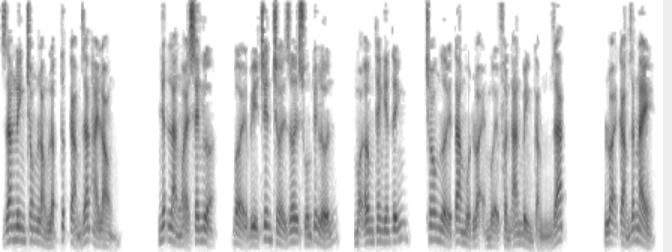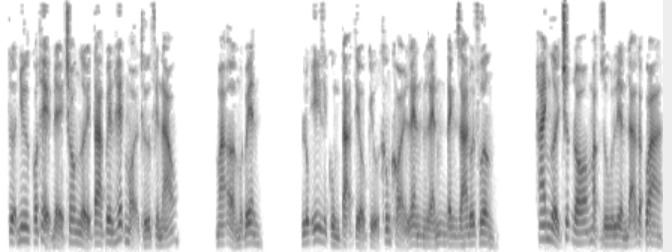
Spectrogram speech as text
giang ninh trong lòng lập tức cảm giác hài lòng. Nhất là ngoài xe ngựa, bởi vì trên trời rơi xuống tuyết lớn, mọi âm thanh yên tĩnh, cho người ta một loại mười phần an bình cảm giác. Loại cảm giác này tựa như có thể để cho người ta quên hết mọi thứ phiền não. Mà ở một bên, lục y cùng tạ tiểu cựu không khỏi len lén đánh giá đối phương. Hai người trước đó mặc dù liền đã gặp qua,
